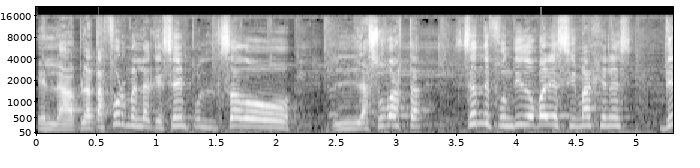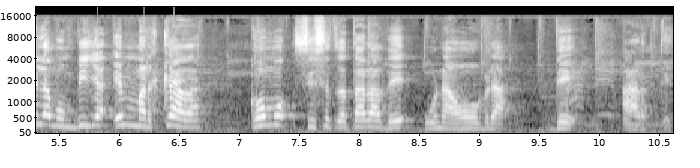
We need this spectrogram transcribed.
En la plataforma en la que se ha impulsado la subasta, se han difundido varias imágenes de la bombilla enmarcada como si se tratara de una obra de arte.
